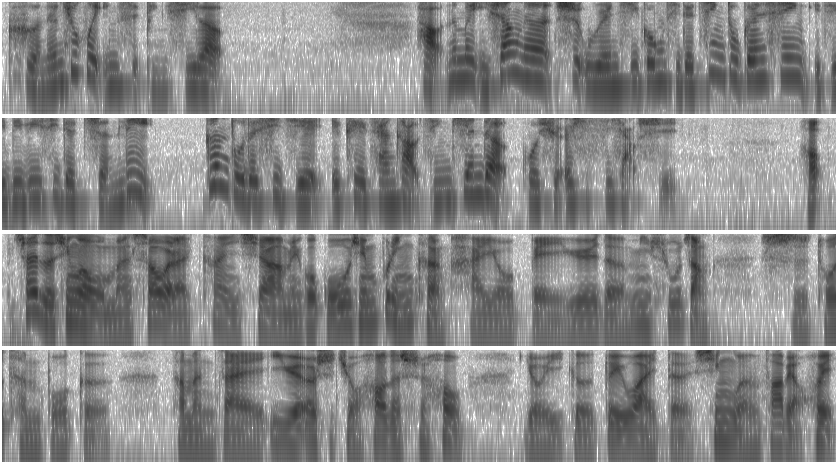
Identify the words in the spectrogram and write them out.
可能就会因此平息了。好，那么以上呢是无人机攻击的进度更新以及 BBC 的整理，更多的细节也可以参考今天的过去二十四小时。好，下一则新闻，我们稍微来看一下美国国务卿布林肯还有北约的秘书长。史托滕伯格他们在一月二十九号的时候有一个对外的新闻发表会。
